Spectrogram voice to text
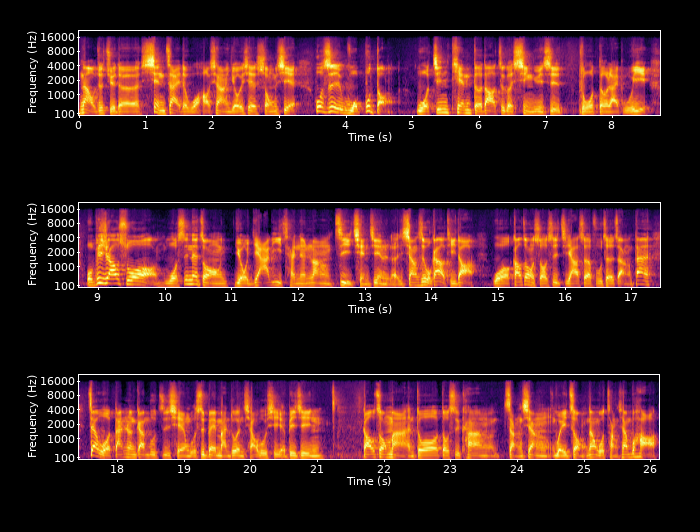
那我就觉得现在的我好像有一些松懈，或是我不懂，我今天得到这个幸运是多得来不易。我必须要说，我是那种有压力才能让自己前进的人。像是我刚好提到，我高中的时候是吉他社副社长，但在我担任干部之前，我是被蛮多人瞧不起的。毕竟高中嘛，很多都是看长相为重，那我长相不好。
